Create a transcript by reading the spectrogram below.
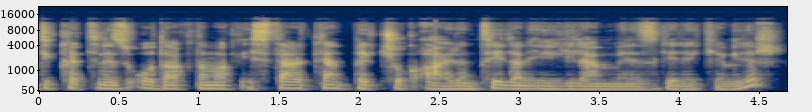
dikkatinizi odaklamak isterken pek çok ayrıntıyla ilgilenmeniz gerekebilir.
